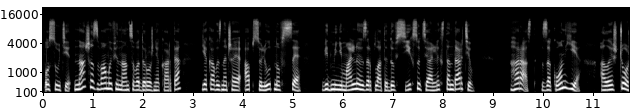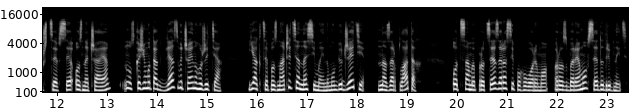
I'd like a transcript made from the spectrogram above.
по суті, наша з вами фінансова дорожня карта, яка визначає абсолютно все від мінімальної зарплати до всіх соціальних стандартів. Гаразд, закон є, але що ж це все означає, ну, скажімо так, для звичайного життя? Як це позначиться на сімейному бюджеті, на зарплатах? От саме про це зараз і поговоримо, розберемо все до дрібниць.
